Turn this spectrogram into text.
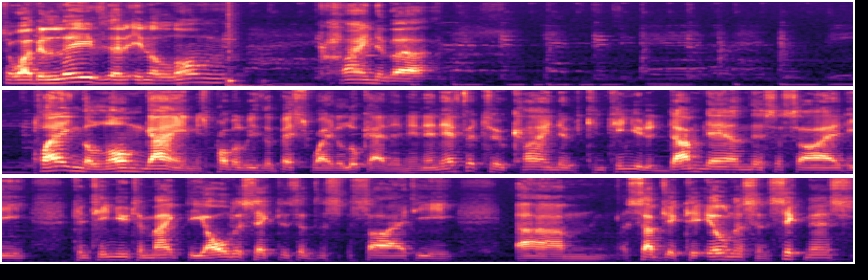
So I believe that in a long kind of a playing the long game is probably the best way to look at it. In an effort to kind of continue to dumb down the society, continue to make the older sectors of the society um, subject to illness and sickness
